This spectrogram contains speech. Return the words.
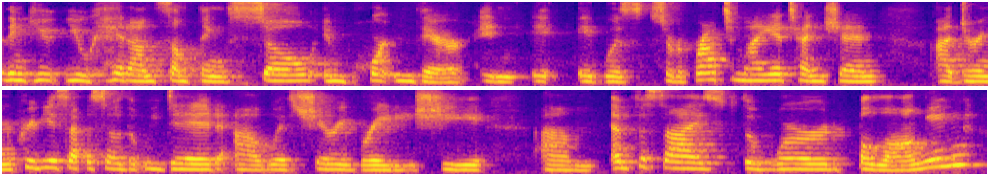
I think you you hit on something so important there, and it, it was sort of brought to my attention uh, during a previous episode that we did uh, with Sherry Brady. She um, emphasized the word belonging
